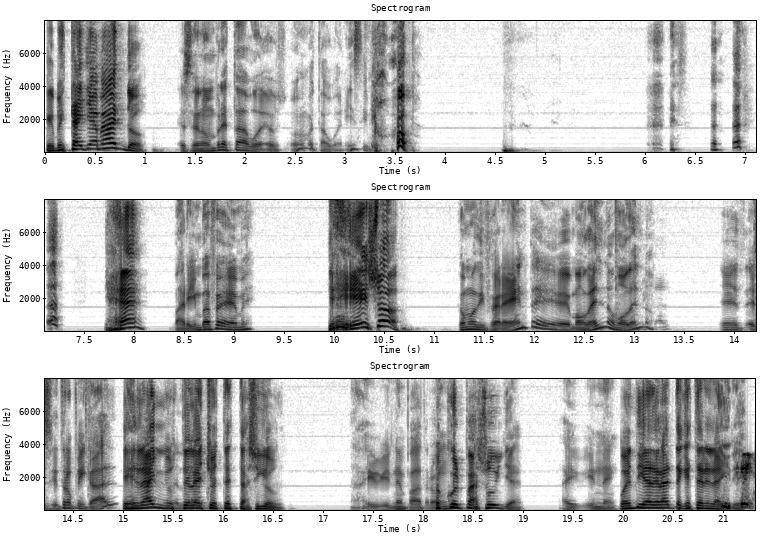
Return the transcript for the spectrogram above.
¿Que me está llamando? Ese nombre está, bu- ese nombre está buenísimo. ¿Eh? Marimba FM. ¿Qué es eso? Como diferente, moderno, moderno. Es, tropical. ¿Qué daño usted le ha hecho a esta estación? Ahí viene, No patrón. es culpa suya. Ahí viene. Buen día adelante que está en el aire.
